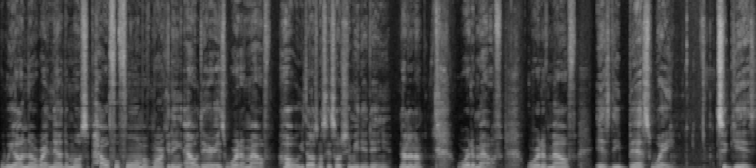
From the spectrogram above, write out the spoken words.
We all know right now the most powerful form of marketing out there is word of mouth. Oh, you thought I was going to say social media, didn't you? No, no, no. Word of mouth. Word of mouth is the best way to get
